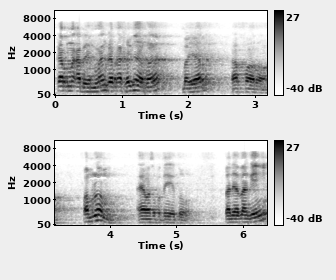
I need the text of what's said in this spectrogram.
Karena ada yang melanggar akhirnya apa? Bayar kafarah. Paham belum? Ayo seperti itu. Kita lihat lagi.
